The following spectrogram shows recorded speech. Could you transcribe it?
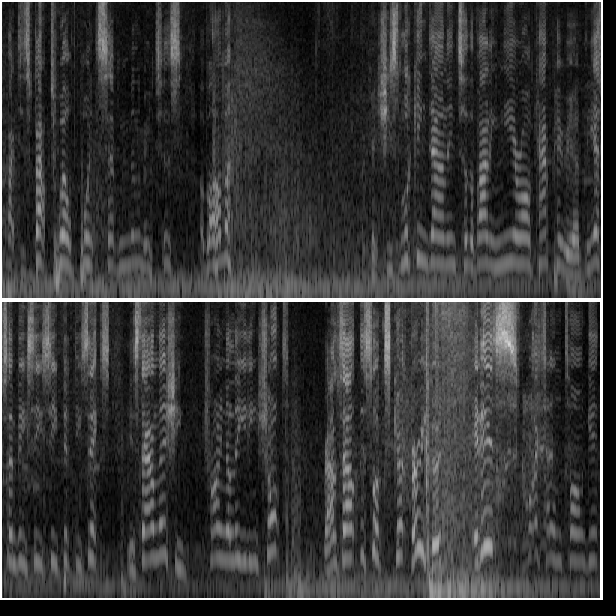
In fact, it's about 12.7 millimeters of armor. Okay, she's looking down into the valley near our cap area. The SMV CC-56 is down there. She's trying a leading shot. Rounds out. This looks good. Very good. It is right on target.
